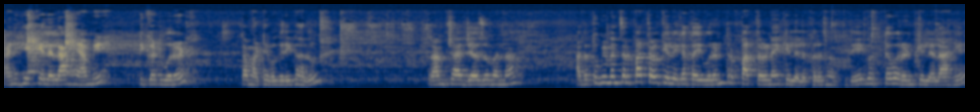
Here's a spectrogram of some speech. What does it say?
आणि हे केलेलं आहे आम्ही तिखट वरण टमाटे वगैरे घालून. तर आमच्या आजी आजोबांना आता तुम्ही म्हणसाल पातळ केले का ताई वरण? तर पातळ नाही केलेलं खरं सांगते ते. घट्ट वरण केलेलं आहे.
